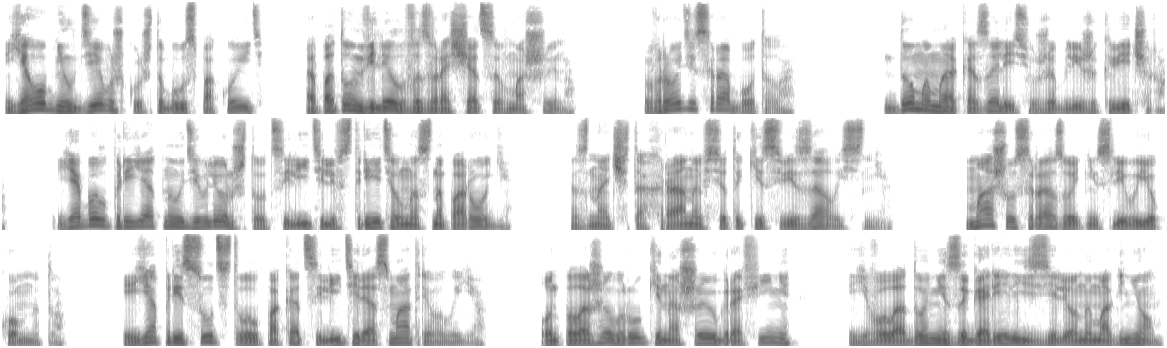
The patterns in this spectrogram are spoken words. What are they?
Я обнял девушку, чтобы успокоить, а потом велел возвращаться в машину. Вроде сработало. Дома мы оказались уже ближе к вечеру. Я был приятно удивлен, что целитель встретил нас на пороге. Значит, охрана все-таки связалась с ним. Машу сразу отнесли в ее комнату. И я присутствовал, пока целитель осматривал ее. Он положил руки на шею графини, его ладони загорелись зеленым огнем.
